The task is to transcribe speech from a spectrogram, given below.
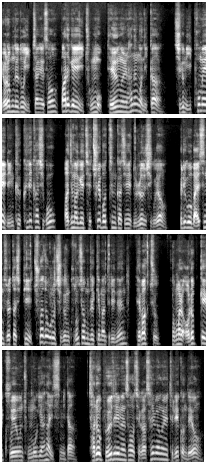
여러분들도 입장에서 빠르게 이 종목 대응을 하는 거니까 지금 이 폼에 링크 클릭하시고 마지막에 제출 버튼까지 눌러주시고요. 그리고 말씀드렸다시피 추가적으로 지금 구독자분들께만 드리는 대박주 정말 어렵게 구해온 종목이 하나 있습니다. 자료 보여드리면서 제가 설명을 드릴 건데요.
